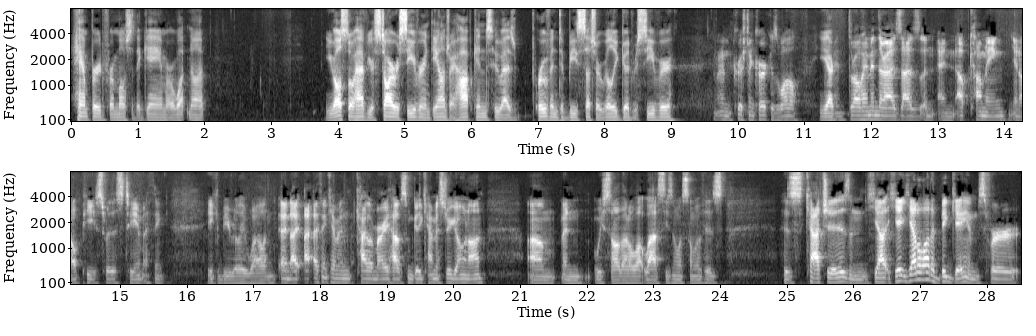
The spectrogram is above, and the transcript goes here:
hampered for most of the game or whatnot. You also have your star receiver in DeAndre Hopkins, who has proven to be such a really good receiver. And Christian Kirk as well. Yeah. I mean, throw him in there as as an, an upcoming you know piece for this team. I think he could be really well, and and I I think him and Kyler Murray have some good chemistry going on, um, and we saw that a lot last season with some of his his catches, and he had he he had a lot of big games for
